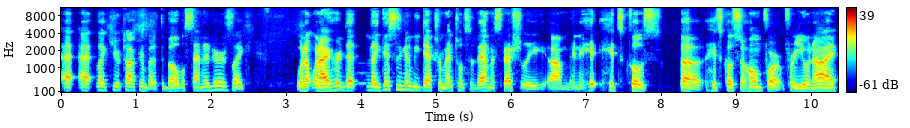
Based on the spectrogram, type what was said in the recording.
at, at, like you're talking about the Belleville Senators like when when I heard that like this is going to be detrimental to them especially um, and it hit, hits close uh, hits close to home for for you and I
